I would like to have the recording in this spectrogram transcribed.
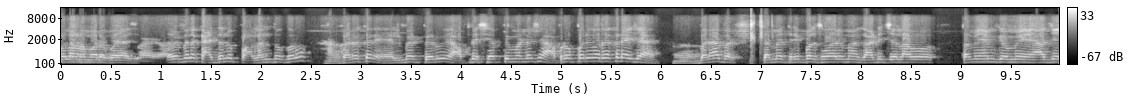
ફલાણો મારો ભયા છે. તમે પેલા કાયદાનું પાલન તો કરો. ખરેખર હેલ્મેટ પહેરવું એ આપણી સેફટી માટે છે. આપણો પરિવાર રખડાઈ જાય. બરાબર. તમે ટ્રિપલ સવારીમાં ગાડી ચલાવો તમે એમ કે મેં આજે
